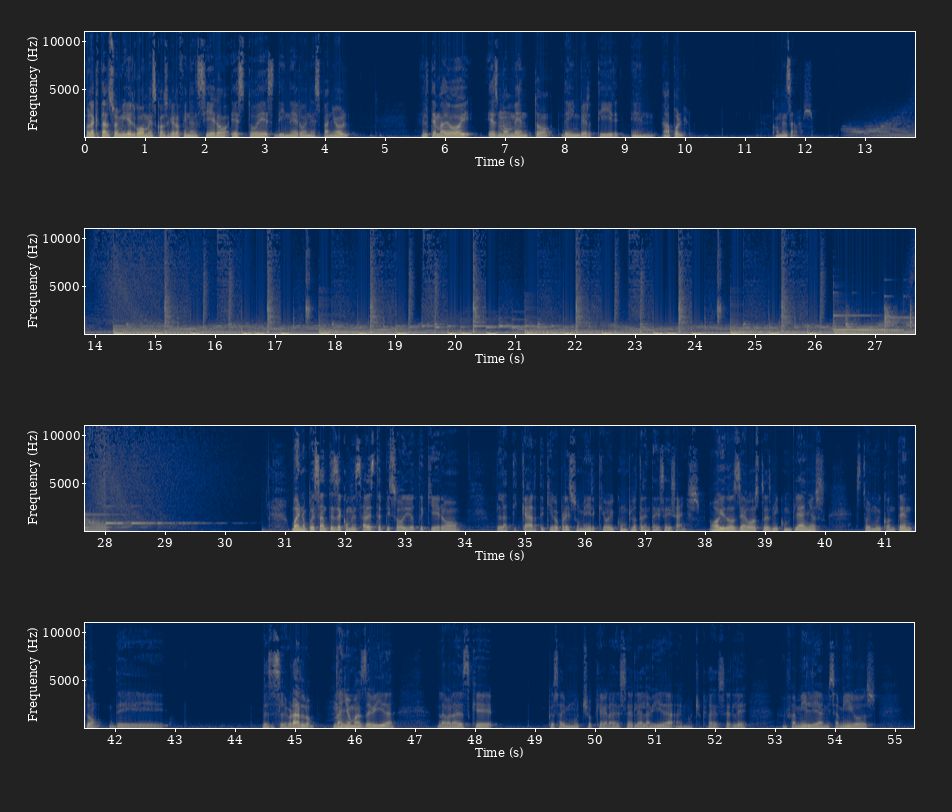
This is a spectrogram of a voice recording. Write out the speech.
Hola, ¿qué tal? Soy Miguel Gómez, consejero financiero. Esto es Dinero en Español. El tema de hoy es momento de invertir en Apple. Comenzamos. Bueno, pues antes de comenzar este episodio te quiero platicar, te quiero presumir que hoy cumplo 36 años. Hoy 2 de agosto es mi cumpleaños. Estoy muy contento de, de celebrarlo. Un año más de vida. La verdad es que pues hay mucho que agradecerle a la vida, hay mucho que agradecerle a mi familia, a mis amigos,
